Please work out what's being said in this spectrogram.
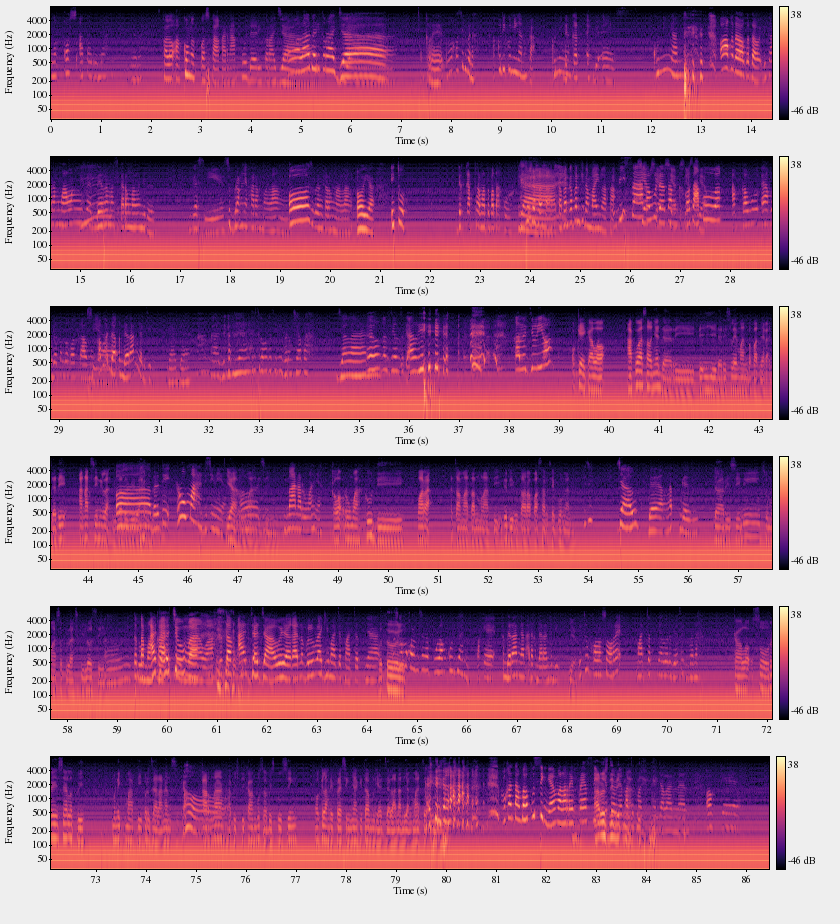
ngekos atau rumah? Gimana? kalau aku ngekos kak karena aku dari Toraja Oh, alah dari Toraja. Ya. Keren. Ngekosnya di mana? aku di Kuningan kak Kuningan. deket FBS Kuningan. oh, aku tahu, aku tahu. Di Karangmalang, Hmm. daerah masih Karangmalang gitu. enggak sih seberangnya Karangmalang Oh, seberang Karangmalang. Oh iya, itu dekat sama tempat aku. ya kapan-kapan kita main lah kak Bisa, Siap, kamu siap, datang siap, ke siap, kos siap. aku, ak- kamu eh aku datang ke kos kamu. Kamu Siap. ada kendaraan nggak di sini? nggak ada Ah, nggak ada. iya Terus kamu ke sini bareng siapa? jalan Eh, kasihan sekali. Kalau Julio, Oke, kalau aku asalnya dari DIY dari Sleman tepatnya Kak. Jadi anak sini lah bisa dibilang. oh, berarti rumah di sini ya? Iya, rumah oh, di sini. Di mana rumahnya? Kalau rumahku di Warak, Kecamatan Melati, itu di utara Pasar Cebongan. Itu jauh banget nggak sih? Dari sini cuma 11 kilo sih. Tetap Rumah, aja Kak, cuma wah tetap aja jauh ya kan belum lagi macet-macetnya terus Betul. kamu kalau misalnya pulang kuliah nih pakai kendaraan kan ada kendaraan sendiri Iya. itu kalau sore macetnya luar biasa gimana Kalau sore saya lebih menikmati perjalanan sih Kak. Oh. Karena habis di kampus, habis pusing, oke lah refreshingnya kita melihat jalanan yang macet ini. bukan tambah pusing ya malah refreshing Harus gitu lihat macet-macetnya jalanan oke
